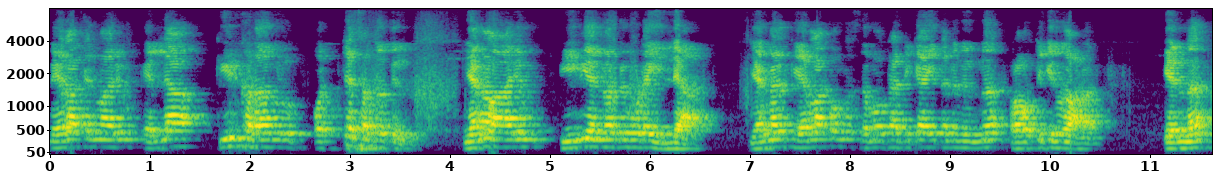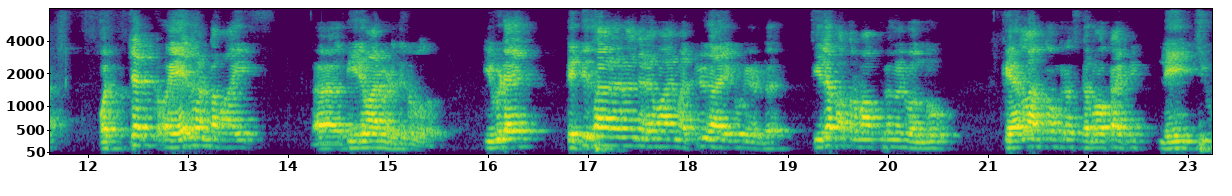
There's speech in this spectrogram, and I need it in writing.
നേതാക്കന്മാരും എല്ലാ കീഴ്ഘടകങ്ങളും ഒറ്റ ശബ്ദത്തിൽ ഞങ്ങൾ ആരും പി വി അൻവറിന്റെ കൂടെ ഇല്ല. ഞങ്ങൾ കേരള കോൺഗ്രസ് ഡെമോക്രാറ്റിക്കായി തന്നെ നിന്ന് പ്രവർത്തിക്കുന്നതാണ് എന്ന് ഒറ്റ ഏകണ്ഠമായി ആ, തീരുമാനമെടുത്തിട്ടുള്ളത്. ഇവിടെ തെറ്റിദ്ധാരണജനകമായ മറ്റൊരു കാര്യം കൂടിയുണ്ട്. ചില പത്രമാധ്യമങ്ങൾ വന്നു. കേരള കോൺഗ്രസ് ഡെമോക്രാറ്റിക് ലയിച്ചു.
